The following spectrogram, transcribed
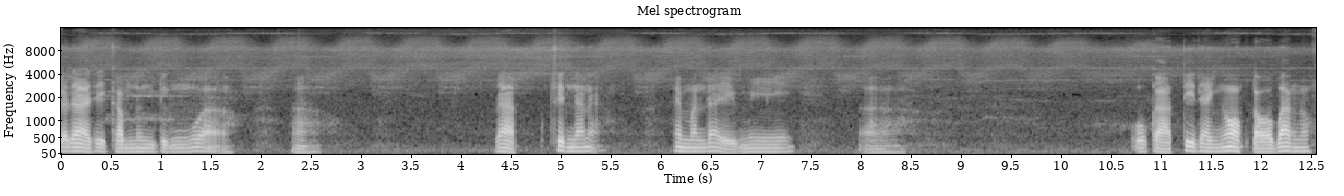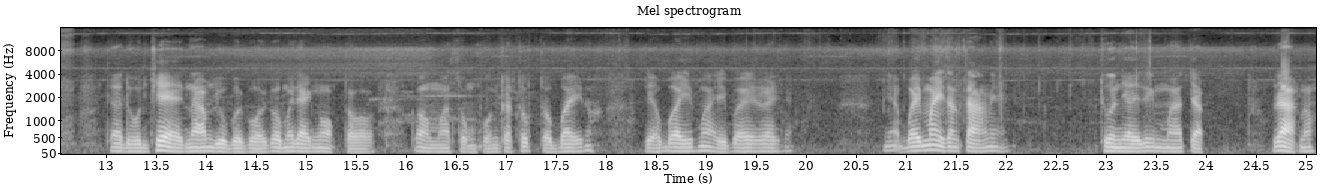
ก็ได้ที่คำนึงถึงว่าอ่ารากเส้นนั้นอะให้มันได้มีอโอกาสที่ได้งอกต่อบ้างเนาะถ้าโดนแช่น้ำอยู่บ่อยๆ ก็ไม่ได้งอกต่อ ก็มาส่งผลกระทบต่อใบเนาะเดี๋ยวใบไหม้ใบอะไรเนี่ยเนี่ยใบไหม้ต่างๆ เนี่ยส่วนใหญ่นี่มาจากรากเนาะ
